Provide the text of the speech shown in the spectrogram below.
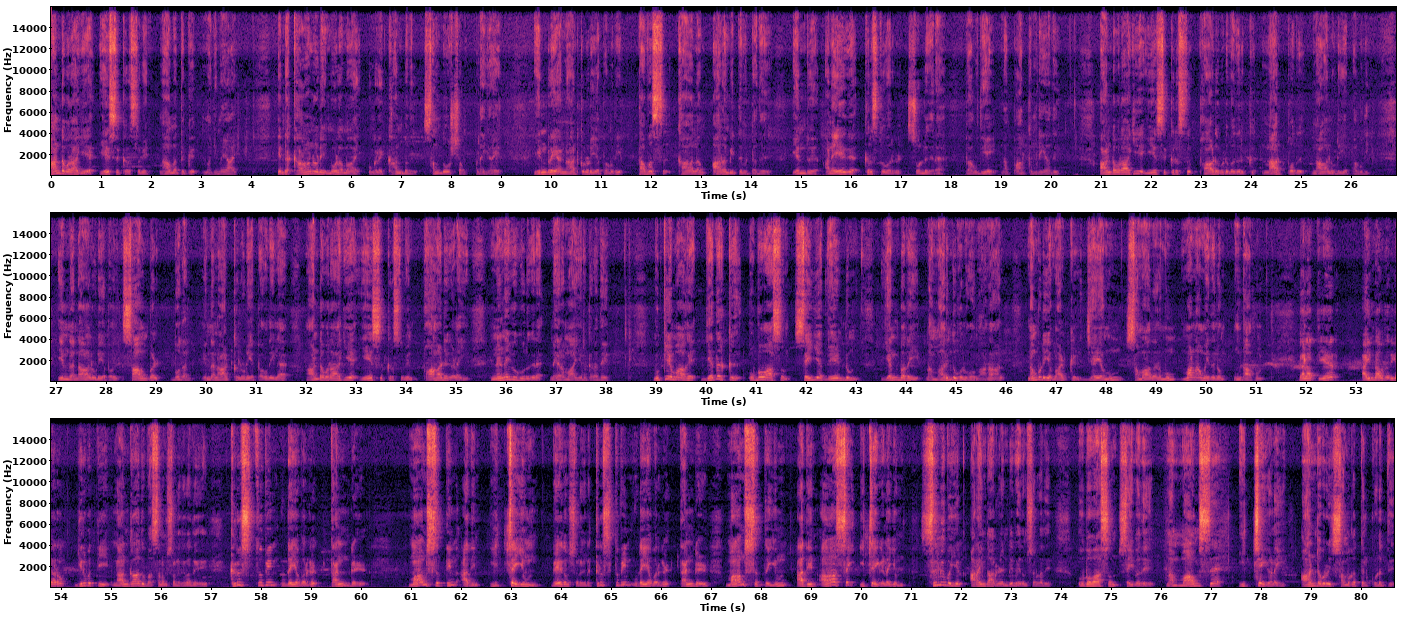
ஆண்டவராகிய இயேசு கிறிஸ்துவின் நாமத்துக்கு மகிமையாய். இந்த காணொளி மூலமாய் உங்களை காண்பதில் சந்தோஷம் அடைகிறேன். இன்றைய நாட்களுடைய பகுதி தவசு காலம் ஆரம்பித்து விட்டது என்று அநேக கிறிஸ்துவர்கள் சொல்லுகிற பகுதியை நாம் பார்க்க முடிகிறது. ஆண்டவராகிய இயேசு கிறிஸ்து பாடுபடுவதற்கு நாற்பது நாளுடைய பகுதி. இந்த நாளுடைய பகுதி சாம்பல் புதன். இந்த நாட்களுடைய பகுதியில் ஆண்டவராகிய இயேசு கிறிஸ்துவின் பாடுகளை நினைவு கூறுகிற நேரமாக இருக்கிறது. முக்கியமாக எதற்கு உபவாசம் செய்ய வேண்டும் என்பதை நாம் அறிந்து கொள்வோமானால் நம்முடைய வாழ்க்கையில் ஜெயமும் சமாதானமும் மன அமைதலும் உண்டாகும். கலாத்தியர் ஐந்தாவது அதிகாரம் இருபத்தி நான்காவது வசனம் சொல்லுகிறது கிறிஸ்துவின் உடையவர்கள் தங்கள் மாம்சத்தின் அதன் இச்சையும் வேதம் சொல்லுகிறது கிறிஸ்துவின் உடையவர்கள் தங்கள் மாம்சத்தையும் அதன் ஆசை இச்சைகளையும் சிலுவையில் அறைந்தார்கள் என்று வேதம் சொல்கிறது உபவாசம் செய்வது நம் மாம்ச இச்சைகளை ஆண்டவர் சமூகத்தில் கொடுத்து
